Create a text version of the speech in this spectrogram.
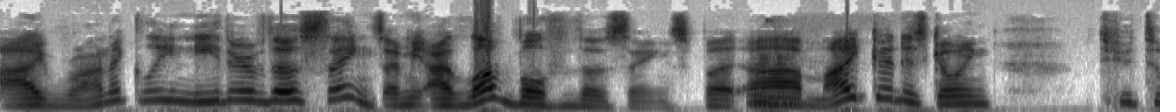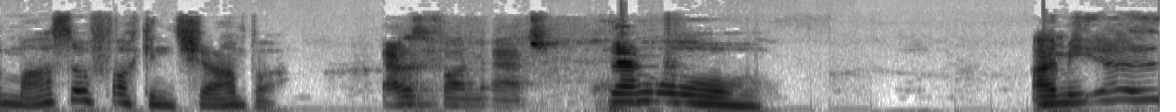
ironically neither of those things. I mean, I love both of those things, but uh, my good is going to Tommaso fucking Ciampa. That was a fun match. Oh. I mean, uh,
